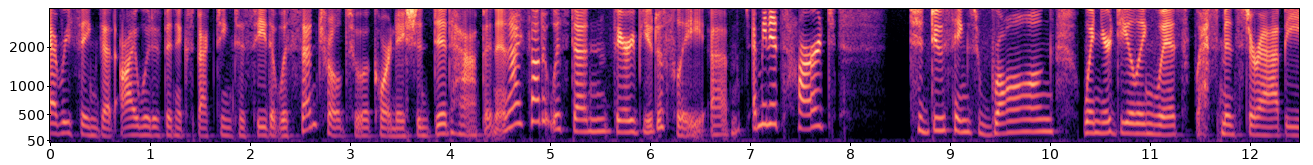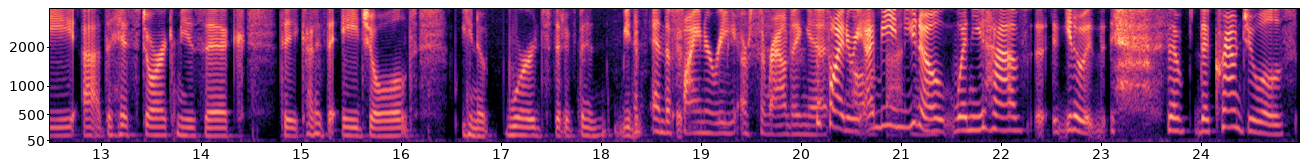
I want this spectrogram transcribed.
everything that I would have been expecting to see that was central to a coronation did happen. And I thought it was done very beautifully. Um, I mean, it's hard to do things wrong when you're dealing with Westminster Abbey, uh, the historic music, the kind of the age old you know words that have been you know and, and the finery are surrounding it the finery i mean that, you yeah. know when you have uh, you know the the crown jewels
